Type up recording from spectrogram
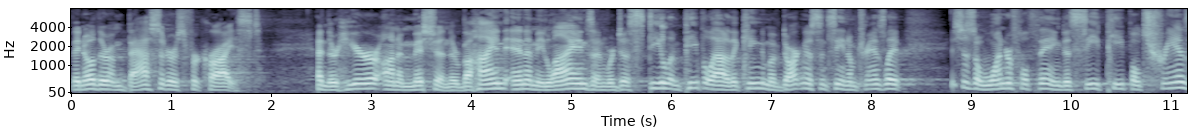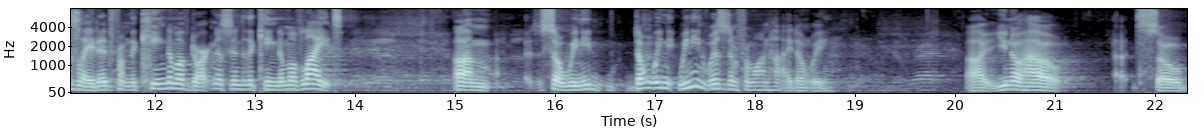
They know they're ambassadors for Christ. And they're here on a mission. They're behind enemy lines, and we're just stealing people out of the kingdom of darkness and seeing them translate. It's just a wonderful thing to see people translated from the kingdom of darkness into the kingdom of light. Um, so we need, don't we, we need wisdom from on high, don't we? Uh, you know how, so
